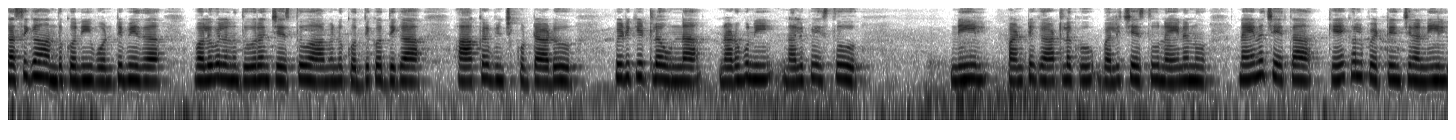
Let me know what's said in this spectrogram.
కసిగా అందుకొని ఒంటి మీద వలువలను దూరం చేస్తూ ఆమెను కొద్ది కొద్దిగా ఆక్రమించుకుంటాడు. పిడికిట్లో ఉన్న నడుముని నలిపేస్తూ నీల్ పంటి ఘాట్లకు బలి చేస్తూ నయనను నయన చేత కేకలు పెట్టించిన నీల్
